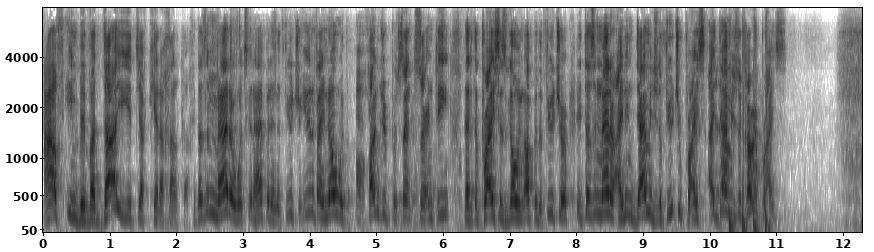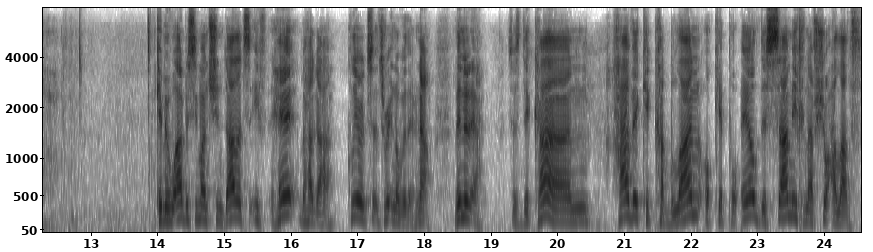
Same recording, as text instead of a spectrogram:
Af im bevadai yityaker achar kach. It doesn't matter what's going to happen in the future. Even if I know with hundred percent certainty that the price is going up in the future, it doesn't matter. I didn't damage the future price. I damaged the current price. כמבואר בסימן ש"ד סעיף ה' בהגהה. Clear, it's, it's written over there. Now, ונראה. says Dekan have kekablan o de samich nafshu alav.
